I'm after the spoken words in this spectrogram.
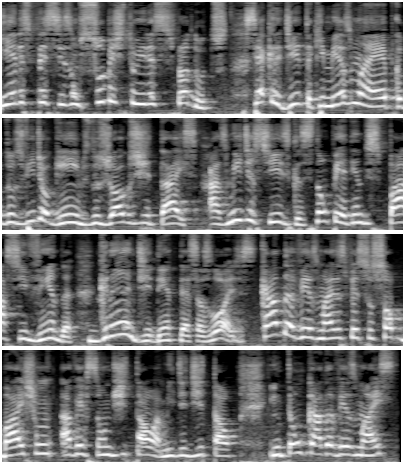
e eles precisam substituir esses produtos. Se acredita que mesmo na época dos videogames, dos jogos digitais, as mídias físicas estão perdendo espaço e venda grande dentro dessas lojas? Cada vez mais as pessoas só baixam a versão digital, a mídia digital. Então, cada vez mais,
